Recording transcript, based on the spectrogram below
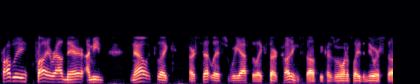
probably probably around there. I mean, now it's like our set list. We have to like start cutting stuff because we want to play the newer stuff.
